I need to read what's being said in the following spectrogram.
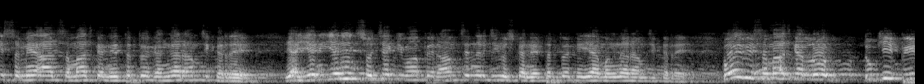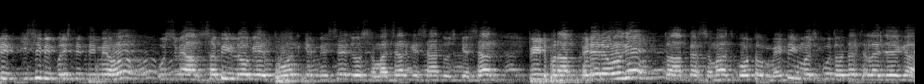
इस समय आज समाज का नेतृत्व गंगाराम जी कर रहे हैं। या ये ये नहीं सोचे कि वहाँ पे रामचंद्र जी उसका नेतृत्व किया मंगना राम जी कर रहे हैं कोई भी समाज का लोग दुखी पीड़ित किसी भी परिस्थिति में हो उसमें आप सभी लोग फ़ोन के मैसेज और समाचार के साथ उसके साथ पीठ पर आप खड़े रहोगे तो आपका समाज ऑटोमेटिक मज़बूत होता चला जाएगा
